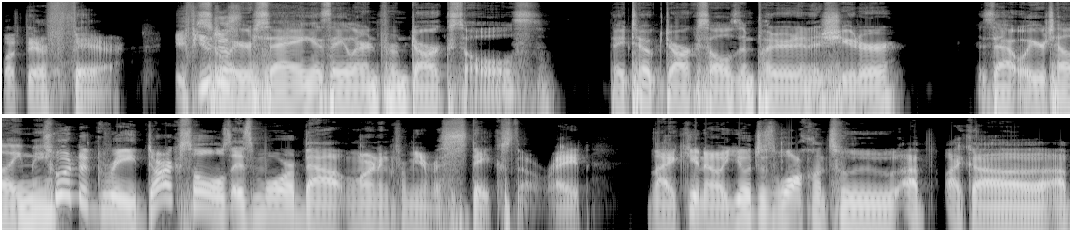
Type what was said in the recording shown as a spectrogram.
but they're fair. If you so just, what you're saying is they learned from Dark Souls. They took Dark Souls and put it in a shooter. Is that what you're telling me? To a degree, Dark Souls is more about learning from your mistakes, though, right? Like you know you'll just walk onto a like a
